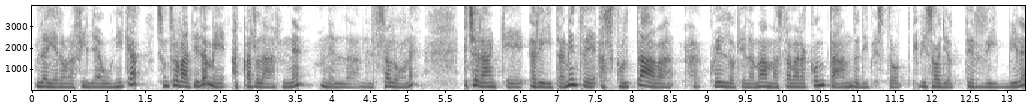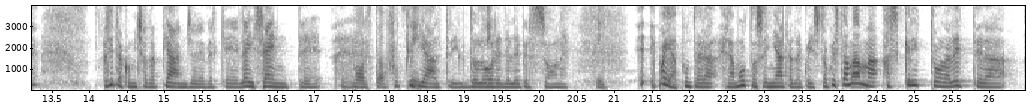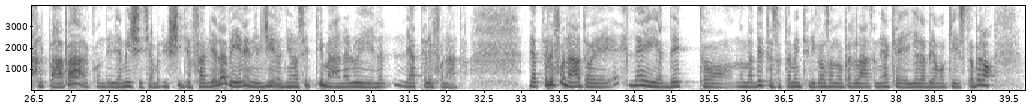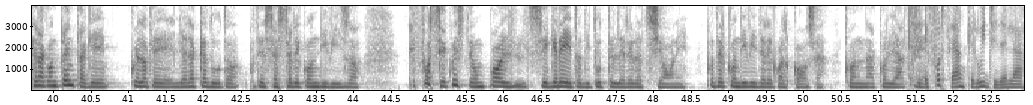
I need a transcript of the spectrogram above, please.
lei era una figlia unica, sono trovati da me a parlarne nel, nel salone e c'era anche Rita, mentre ascoltava eh, quello che la mamma stava raccontando di questo episodio terribile, Rita ha cominciato a piangere perché lei sente eh, Molto, più sì. di altri il dolore Sì. delle persone. Sì. E, e poi appunto era, era molto segnata da questo. Questa mamma ha scritto una lettera al Papa, con degli amici siamo riusciti a fargliela avere, nel giro di una settimana lui le ha telefonato. Le ha telefonato e, e lei ha detto, non mi ha detto esattamente di cosa hanno parlato, neanche gliel'abbiamo chiesto, però era contenta che quello che gli era accaduto potesse essere condiviso. E forse questo è un po' il segreto di tutte le relazioni, poter condividere qualcosa con, con gli altri. E forse anche Luigi della,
